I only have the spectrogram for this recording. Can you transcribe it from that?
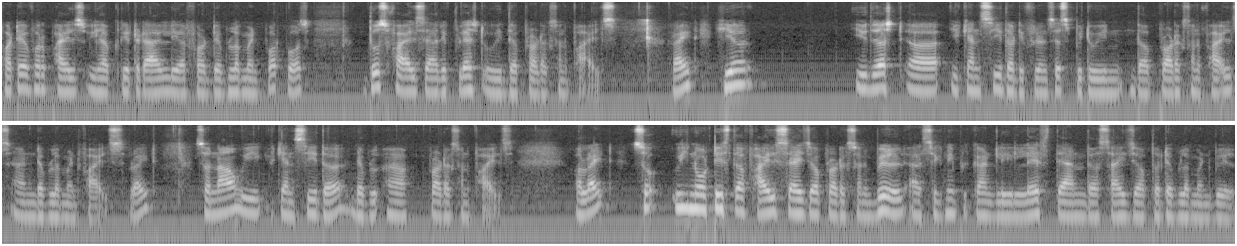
whatever files we have created earlier for development purpose those files are replaced with the production files right? Here you just uh, you can see the differences between the production files and development files right? So now we can see the uh, production files. Alright so we notice the file size of production build are significantly less than the size of the development build.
